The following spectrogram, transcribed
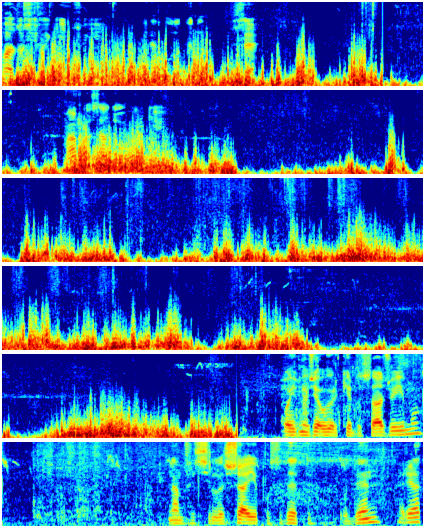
Пазур ще закінчує. І на глибину. Все. Мамка садила огірки. Ось ми вже огірки досаджуємо. Нам ще ще лишає посадити один ряд,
